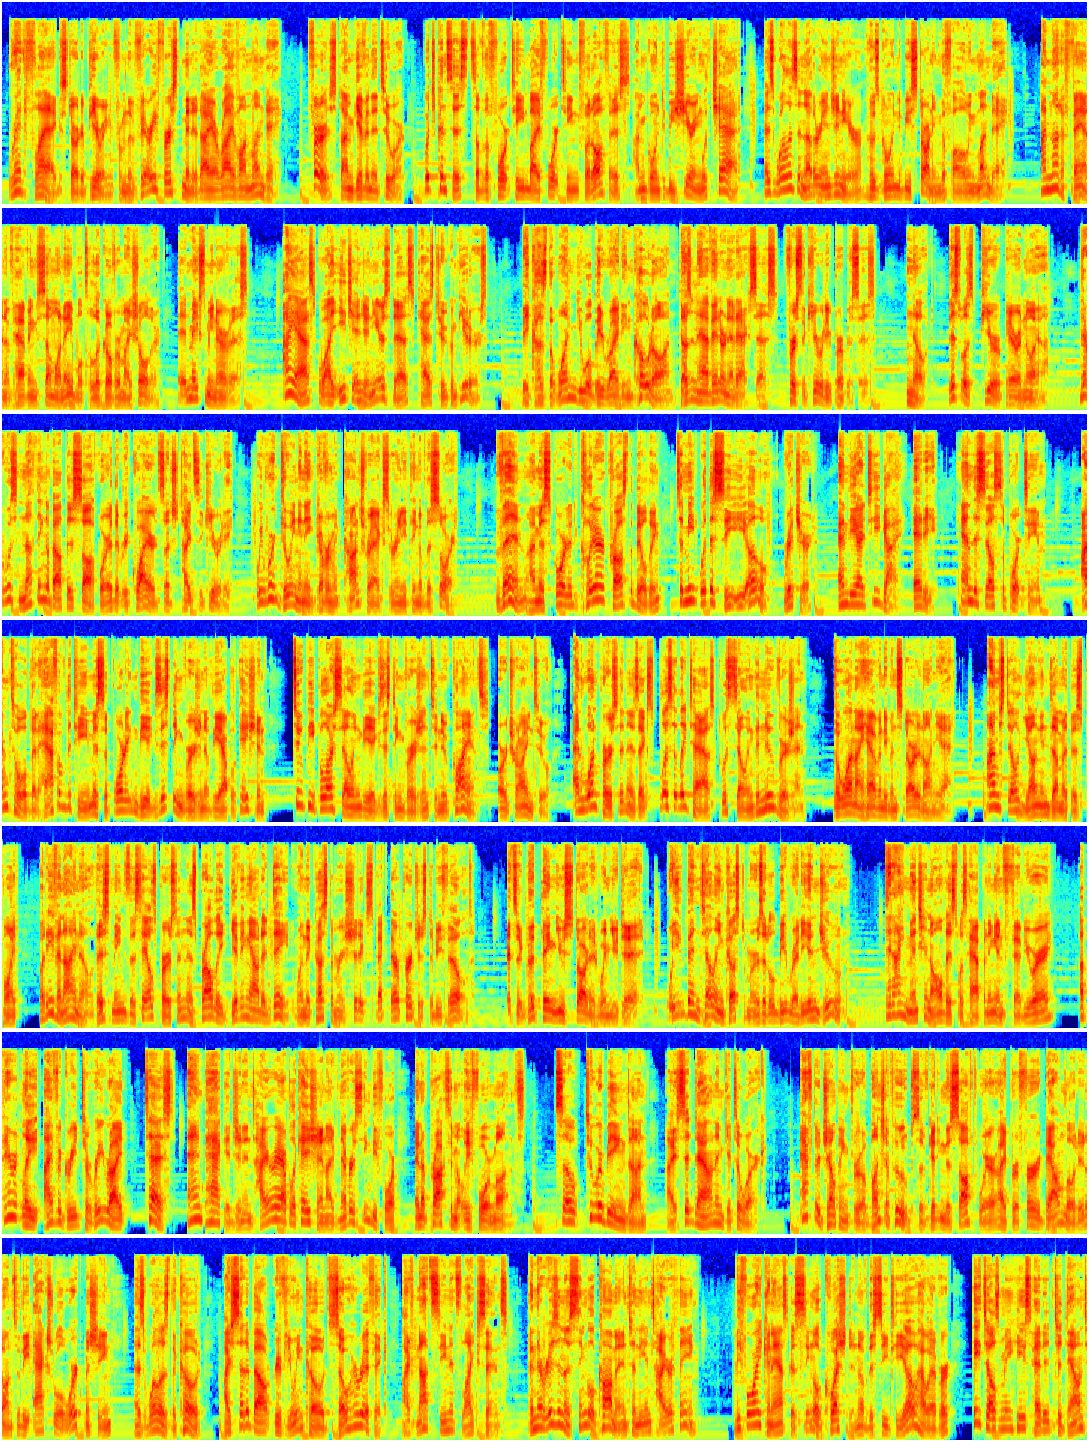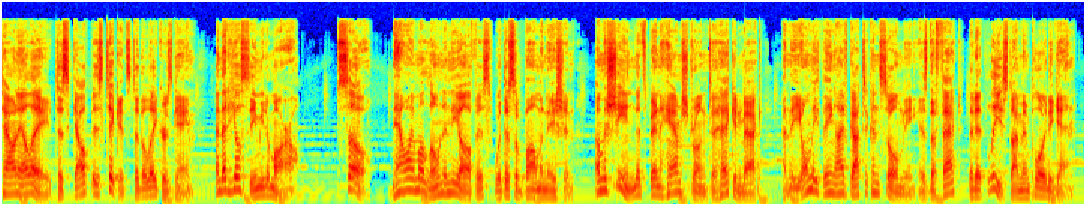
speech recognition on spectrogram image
Red flags start appearing from the very first minute I arrive on Monday. First, I'm given a tour, which consists of the 14 by 14 foot office I'm going to be sharing with Chad, as well as another engineer who's going to be starting the following Monday. I'm not a fan of having someone able to look over my shoulder, it makes me nervous. I ask why each engineer's desk has two computers. Because the one you will be writing code on doesn't have internet access, for security purposes. Note, this was pure paranoia. There was nothing about this software that required such tight security, we weren't doing any government contracts or anything of the sort. Then I'm escorted clear across the building to meet with the CEO, Richard, and the IT guy, Eddie, and the sales support team. I'm told that half of the team is supporting the existing version of the application, two people are selling the existing version to new clients, or trying to, and one person is explicitly tasked with selling the new version, the one I haven't even started on yet. I'm still young and dumb at this point, but even I know this means the salesperson is probably giving out a date when the customer should expect their purchase to be filled. It's a good thing you started when you did. We've been telling customers it'll be ready in June. Did I mention all this was happening in February? Apparently, I've agreed to rewrite, test, and package an entire application I've never seen before in approximately four months. So, tour being done, I sit down and get to work. After jumping through a bunch of hoops of getting the software I prefer downloaded onto the actual work machine, as well as the code, I set about reviewing code so horrific I've not seen its like since, and there isn't a single comment in the entire thing. Before I can ask a single question of the CTO, however, he tells me he's headed to downtown LA to scalp his tickets to the Lakers game and that he'll see me tomorrow. So, now I'm alone in the office with this abomination, a machine that's been hamstrung to heck and back and the only thing I've got to console me is the fact that at least I'm employed again.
